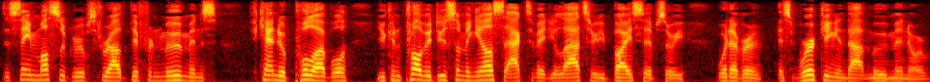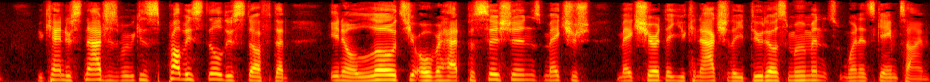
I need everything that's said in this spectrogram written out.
the same muscle groups throughout different movements. If you can't do a pull up, well, you can probably do something else to activate your lats or your biceps or whatever is working in that movement. Or you can't do snatches, but we can probably still do stuff that, you know, loads your overhead positions, makes your, sh- make sure that you can actually do those movements when it's game time.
